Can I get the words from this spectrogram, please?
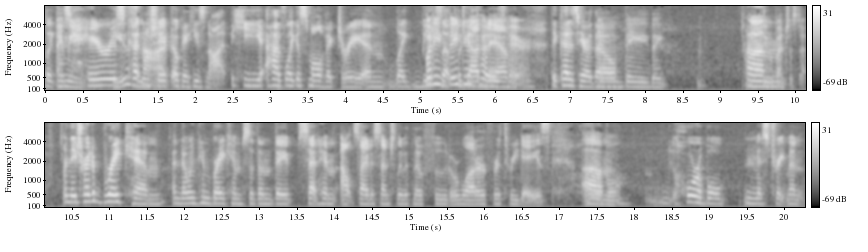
like I his mean, hair is cut and not. shaved. Okay he's not. He has like a small victory and like beats But he, up they the do cut his goddamn hair. they cut his hair though. And they like do Um, a bunch of stuff. and they try to break him and no one can break him so then they set him outside essentially with no food or water for three days Horrible. um, horrible mistreatment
